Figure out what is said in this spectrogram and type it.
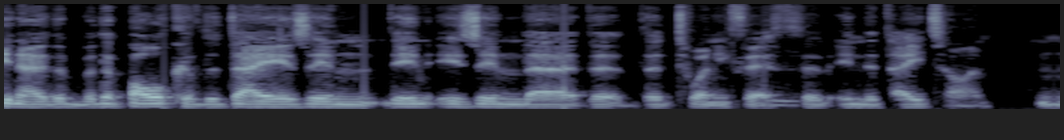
you know the the bulk of the day is in, in is in the, the the 25th in the daytime. Hmm.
